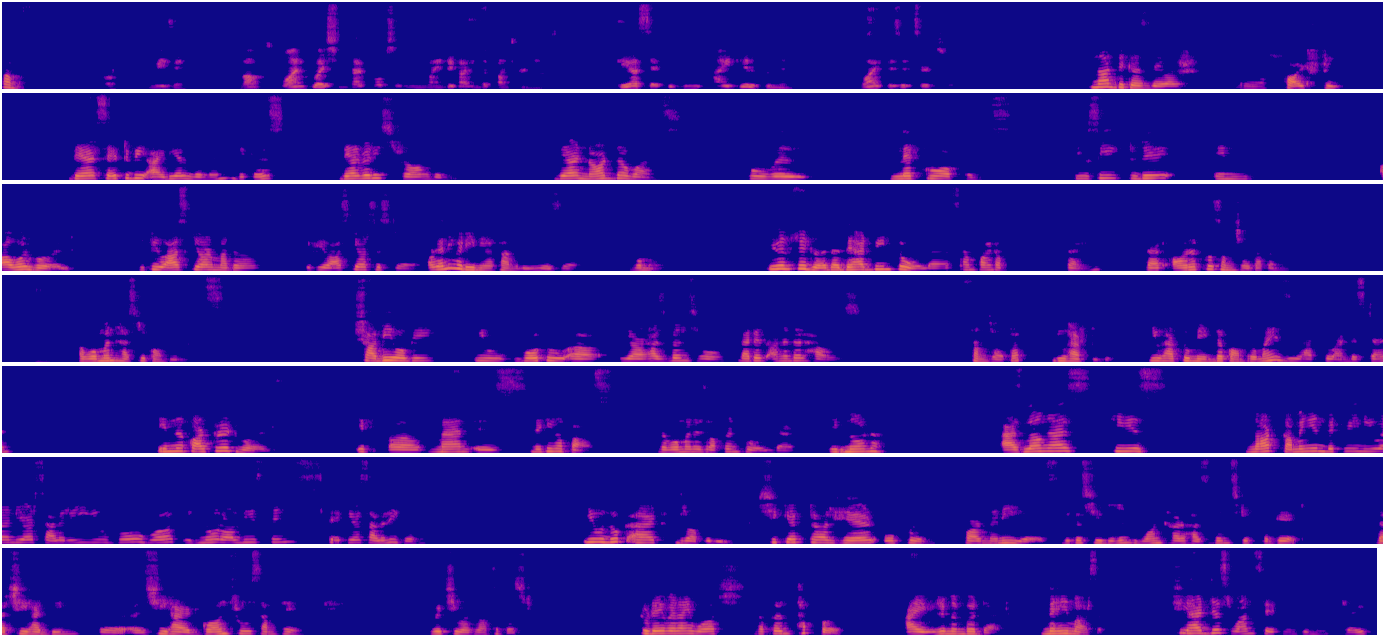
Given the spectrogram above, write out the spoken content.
For me. Amazing. Ma'am, one question that pops up in my mind regarding the Panchkanyas. They are said to be ideal women. Why is it said so? Not because they were uh, fault free, they are said to be ideal women because they are very strong women. They are not the ones who will let go of things. You see, today in our world, if you ask your mother, if you ask your sister, or anybody in your family who is a woman, you will figure that they had been told at some point of time that औरत को समझौता करना a woman has to compromise. Shadi ho gayi, you go to uh, your husband's home, that is another house. Samjhauta, you have to do. You have to make the compromise, you have to understand. In the corporate world, if a man is making a pass, the woman is often told that ignore na. As long as he is not coming in between you and your salary, you go work, ignore all these things, take your salary, go. You look at Draupadi. She kept her hair open for many years because she didn't want her husbands to forget that she had been, uh, she had gone through something which she was not supposed to. Today when I watch the film Thappad, I remember that. Nahi She had just one statement to make, right?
